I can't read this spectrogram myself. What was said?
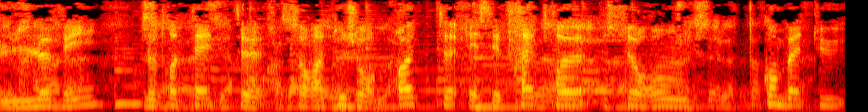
levé, notre tête sera toujours haute et ces traîtres seront combattus.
